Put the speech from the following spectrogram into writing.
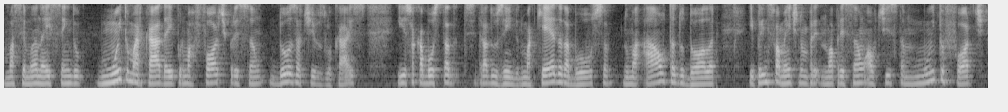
uma semana aí sendo muito marcada aí por uma forte pressão dos ativos locais. E isso acabou se traduzindo numa queda da bolsa, numa alta do dólar e principalmente numa pressão altista muito forte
